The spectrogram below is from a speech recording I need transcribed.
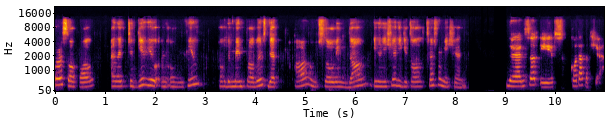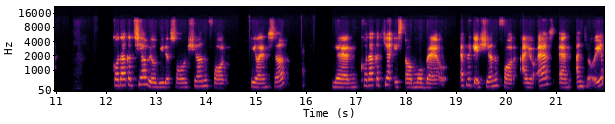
First of all, I'd like to give you an overview of the main problems that are slowing down Indonesia digital transformation. The answer is Kota Kerja. Kota Kerja will be the solution for freelancer. Then Kota Kerja is a mobile application for iOS and Android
